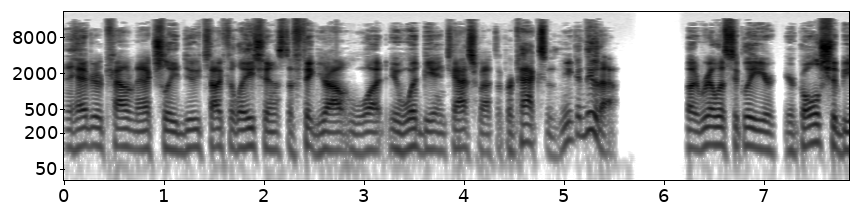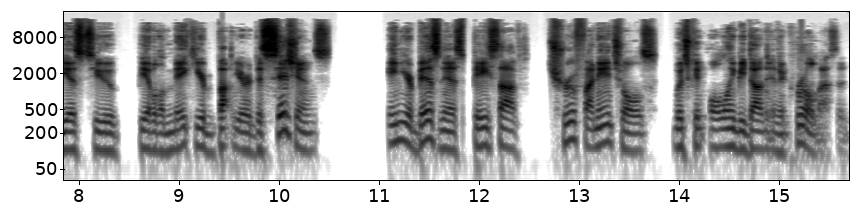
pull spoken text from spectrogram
and have your accountant actually do calculations to figure out what it would be in cash method for taxes. You can do that. But realistically, your, your goal should be is to be able to make your, your decisions in your business based off true financials, which can only be done in accrual method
